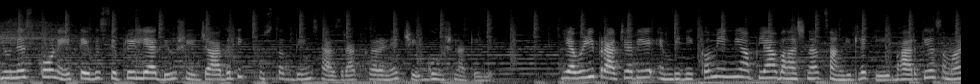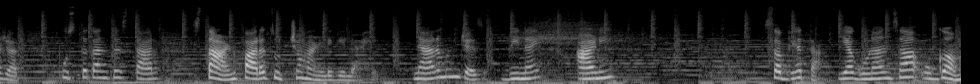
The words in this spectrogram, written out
युनेस्कोने तेवीस एप्रिल या दिवशी जागतिक पुस्तक दिन साजरा करण्याची घोषणा केली. यावेळी प्राचार्य एम बी निकम यांनी आपल्या भाषणात सांगितले की भारतीय समाजात पुस्तकांचे स्थान स्थान फारच उच्च मानले गेले आहे. ज्ञान म्हणजेच विनय आणि सभ्यता या गुणांचा उगम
